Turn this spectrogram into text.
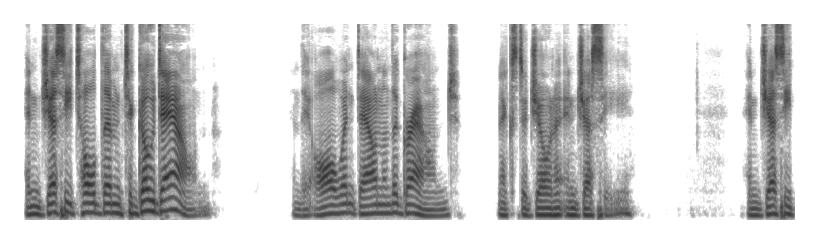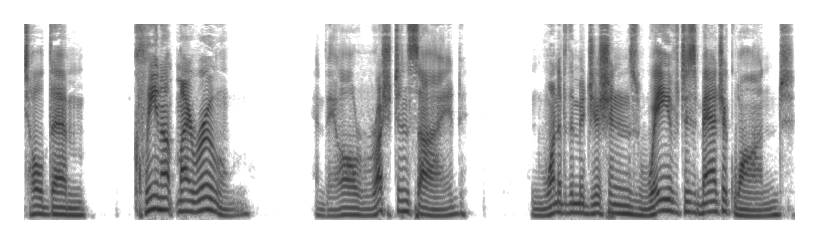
And Jesse told them to go down. And they all went down on the ground next to Jonah and Jesse. And Jesse told them, Clean up my room. And they all rushed inside. And one of the magicians waved his magic wand.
